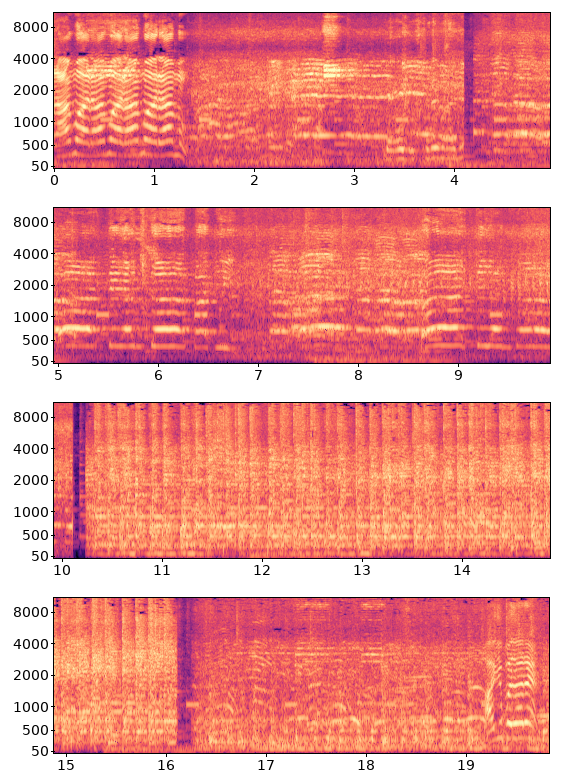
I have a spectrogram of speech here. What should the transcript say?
आराम आराम आराम आराम आगे बता रहे हैं।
